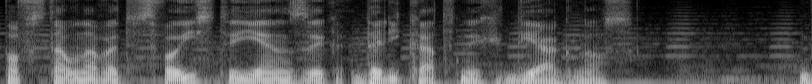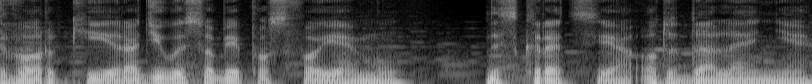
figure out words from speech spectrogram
powstał nawet swoisty język delikatnych diagnoz. Dworki radziły sobie po swojemu. Dyskrecja, oddalenie,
